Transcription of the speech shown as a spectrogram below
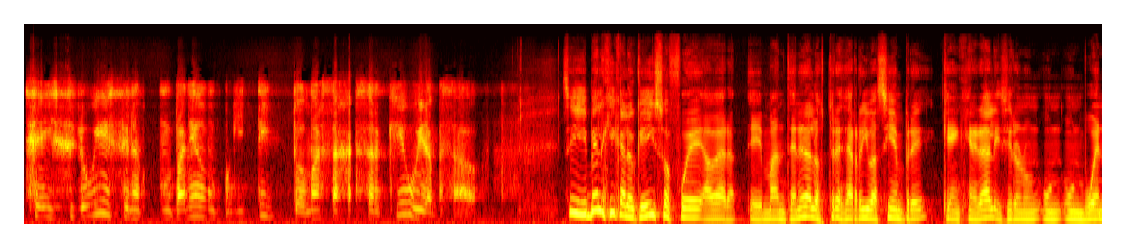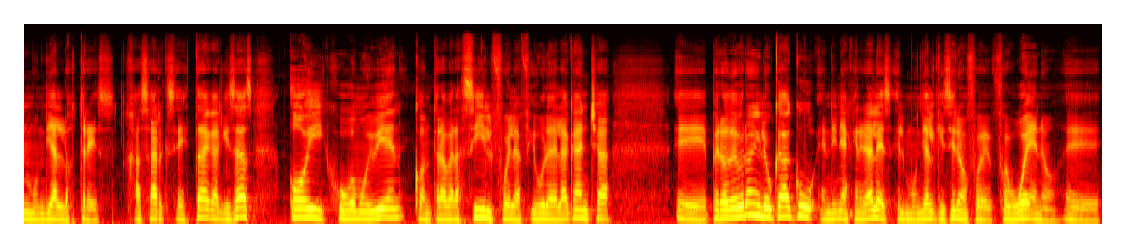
Che, si lo hubiesen acompañado un poquitito más a Hazard, ¿qué hubiera pasado? Sí, Bélgica lo que hizo fue, a ver, eh, mantener a los tres de arriba siempre, que en general hicieron un, buen mundial los tres. Hazard se destaca quizás, hoy jugó muy bien, contra Brasil fue la figura de la cancha, eh, pero De Bruyne y Lukaku, en líneas generales, el mundial que hicieron fue, bueno, eh,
